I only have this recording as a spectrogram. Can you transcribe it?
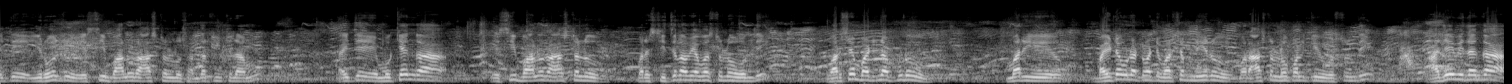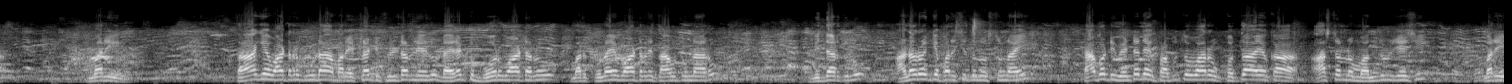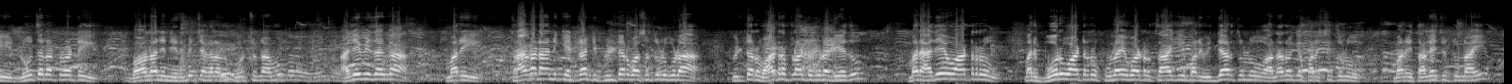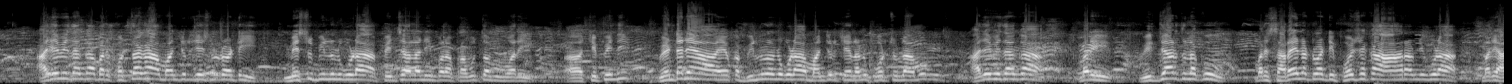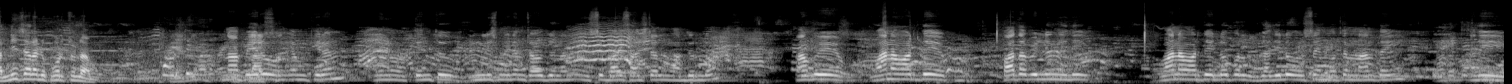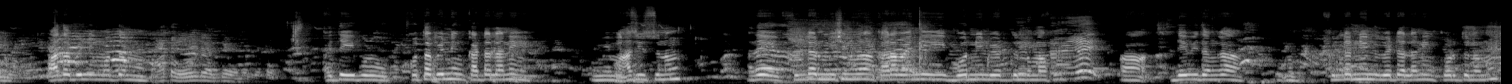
అయితే ఈరోజు ఎస్సీ బాలూరు హాస్టల్ను సందర్శించినాము. అయితే ముఖ్యంగా ఎస్సీ బాలూరు హాస్టల్ మరి శిథిల వ్యవస్థలో ఉంది. వర్షం పడినప్పుడు మరి బయట ఉన్నటువంటి వర్షం నీరు మరి హాస్టల్ లోపలికి వస్తుంది. అదేవిధంగా మరి తాగే వాటర్ కూడా మరి ఎట్లాంటి ఫిల్టర్ లేదు. డైరెక్ట్ బోర్ వాటరు మరి కులాయి వాటర్ని తాగుతున్నారు విద్యార్థులు. అనారోగ్య పరిస్థితులు వస్తున్నాయి. కాబట్టి వెంటనే ప్రభుత్వం వారు కొత్త యొక్క హాస్టల్లో మంజూరు చేసి మరి నూతనటువంటి భవనాన్ని నిర్మించగలని కోరుచున్నాము. అదేవిధంగా మరి త్రాగడానికి ఎట్లాంటి ఫిల్టర్ వసతులు కూడా ఫిల్టర్ వాటర్ ప్లాంట్ కూడా లేదు. మరి అదే వాటరు మరి బోర్ వాటరు కుళాయి వాటర్ తాగి మరి విద్యార్థులు అనారోగ్య పరిస్థితులు మరి తలెత్తుతున్నాయి. అదేవిధంగా మరి కొత్తగా మంజూరు చేసినటువంటి మెస్సు బిల్లులు కూడా పెంచాలని మన ప్రభుత్వం మరి చెప్పింది. వెంటనే ఆ యొక్క బిల్లులను కూడా మంజూరు చేయాలని కోరుచున్నాము. అదేవిధంగా మరి విద్యార్థులకు మరి సరైనటువంటి పోషక ఆహారాన్ని కూడా మరి అందించాలని కోరుచున్నాము. నా పేరు కిరణ్. నేను టెన్త్ ఇంగ్లీష్ మీడియం చదువుతున్నాను ఎస్సీ బాయ్స్ హాస్టల్ మద్దూరులో నాకు వాన పడితే పాత బిల్డింగ్ ఇది. వాన పడితే లోపల గదిలో వస్తాయి మొత్తం నానుతాయి. అది పాత బిల్డింగ్ మొత్తం అయితే ఇప్పుడు కొత్త బిల్డింగ్ కట్టాలని మేము ఆశిస్తున్నాం. అదే ఫిల్టర్ మిషన్ కూడా ఖరాబ్ అయింది ఈ బోర్ నీళ్ళు పెడుతుంటాం మాకు. అదేవిధంగా ఫిల్టర్ నీళ్ళు పెట్టాలని కోరుతున్నాము.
